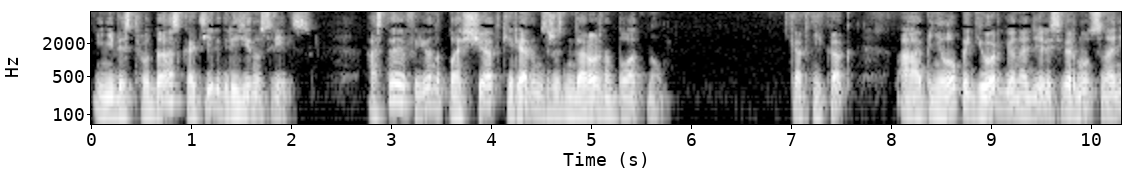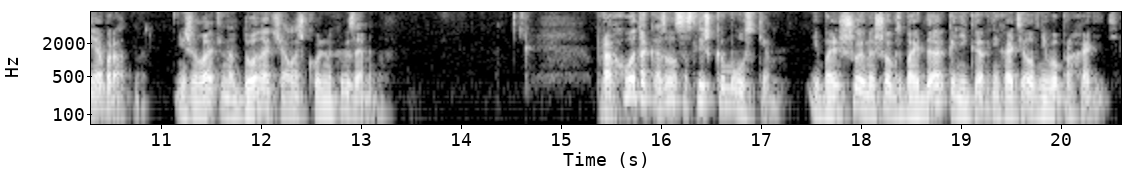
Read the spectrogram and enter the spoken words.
и не без труда скатили дрезину с рельс, оставив ее на площадке рядом с железнодорожным полотном. Как-никак, а Пенелоп и Георгию надеялись вернуться на ней обратно, и желательно до начала школьных экзаменов. Проход оказался слишком узким, и большой мешок с байдаркой никак не хотел в него проходить.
